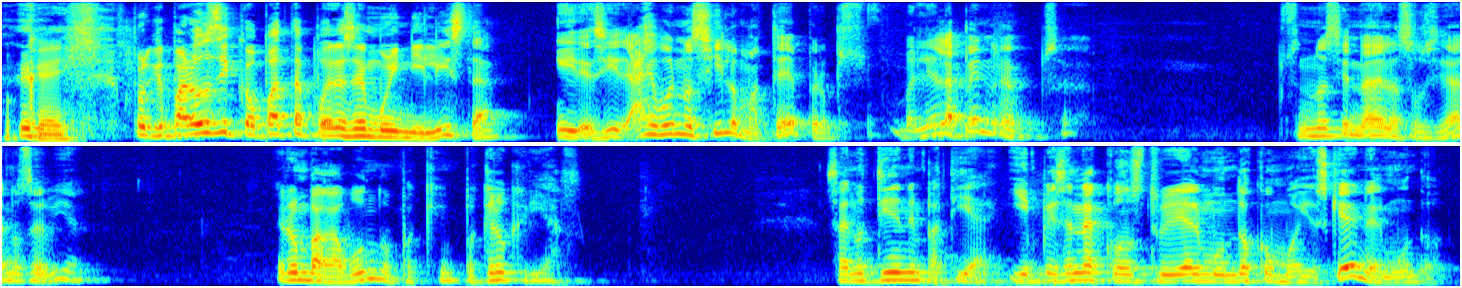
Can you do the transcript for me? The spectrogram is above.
Ok. porque para un psicópata puede ser muy nihilista y decir, ay, bueno, sí lo maté, pero pues valía la pena. O sea, pues, no hacía nada en la sociedad, no servía. Era un vagabundo, ¿para qué, ¿para qué lo querías? O sea, no tienen empatía y empiezan a construir el mundo como ellos quieren el mundo.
